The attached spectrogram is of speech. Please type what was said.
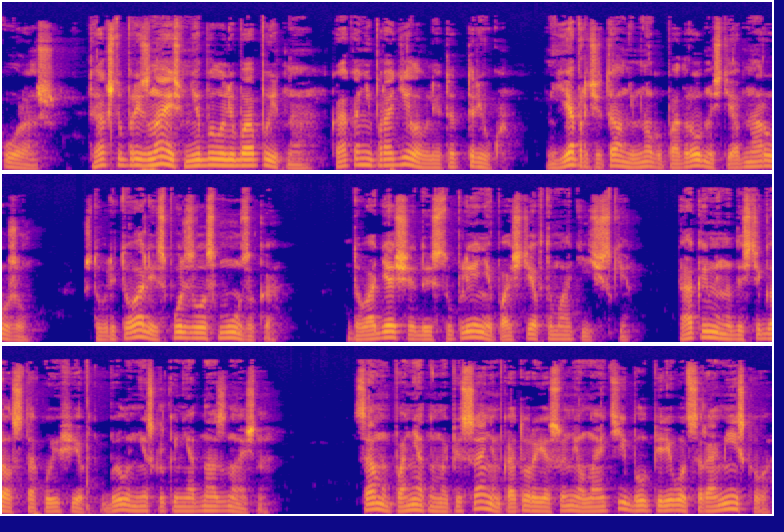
«Оранж». Так что, признаюсь, мне было любопытно, как они проделывали этот трюк. Я прочитал немного подробностей и обнаружил, что в ритуале использовалась музыка, доводящая до иступления почти автоматически. Как именно достигался такой эффект, было несколько неоднозначно. Самым понятным описанием, которое я сумел найти, был перевод с арамейского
